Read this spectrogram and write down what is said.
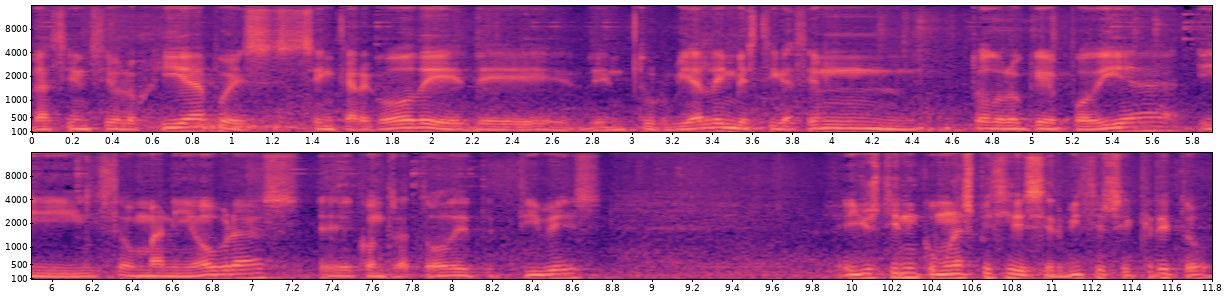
La cienciología pues, se encargó de, enturbiar la investigación todo lo que podía y hizo maniobras, eh, contrató detectives. Ellos tienen como una especie de servicio secreto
